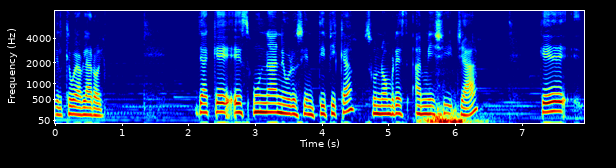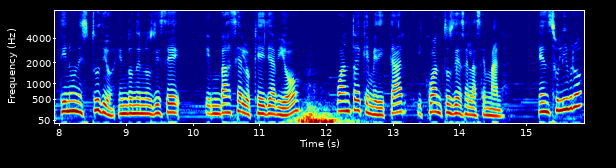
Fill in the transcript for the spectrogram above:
del que voy a hablar hoy, ya que es una neurocientífica, su nombre es Amishi Ya, que tiene un estudio en donde nos dice, en base a lo que ella vio, cuánto hay que meditar y cuántos días a la semana. En su libro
